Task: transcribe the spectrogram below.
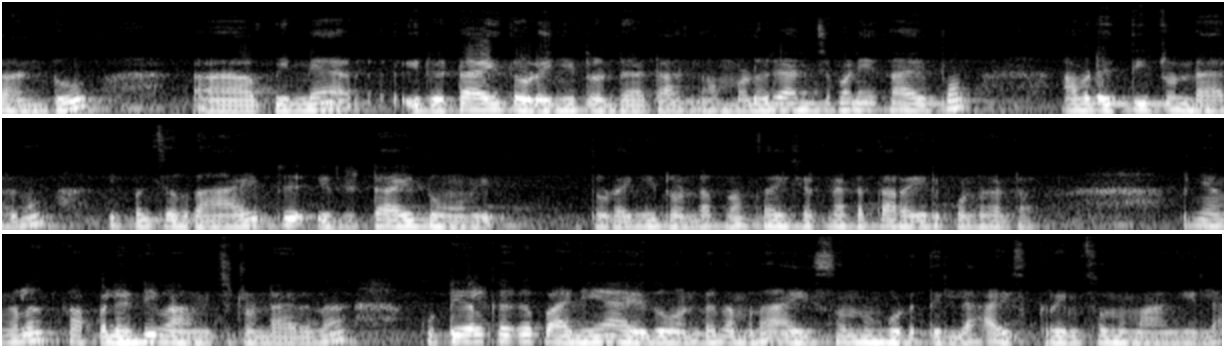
കണ്ടു. പിന്നെ ഇരുട്ടായി തുടങ്ങിയിട്ടുണ്ട് കേട്ടോ. നമ്മളൊരു അഞ്ച് മണിയൊക്കെ ആയപ്പം അവിടെ എത്തിയിട്ടുണ്ടായിരുന്നു. ഇപ്പം ചെറുതായിട്ട് ഇരുട്ടായി തോന്നി തുടങ്ങിയിട്ടുണ്ട്. അപ്പം സൈച്ചേട്ടനൊക്കെ തറയിരിപ്പുണ്ട് കേട്ടോ. അപ്പം ഞങ്ങൾ കപ്പലണ്ടി വാങ്ങിച്ചിട്ടുണ്ടായിരുന്നു. കുട്ടികൾക്കൊക്കെ പനിയായതുകൊണ്ട് നമ്മൾ ഐസൊന്നും കൊടുത്തില്ല ഐസ്ക്രീംസ് ഒന്നും വാങ്ങിയില്ല.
